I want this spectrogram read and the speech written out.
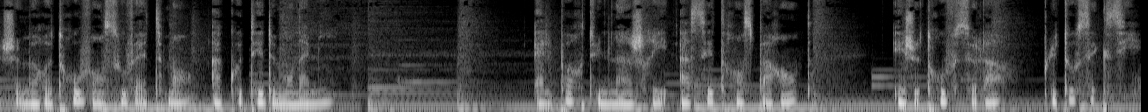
Je me retrouve en sous-vêtements à côté de mon amie. Elle porte une lingerie assez transparente et je trouve cela plutôt sexy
